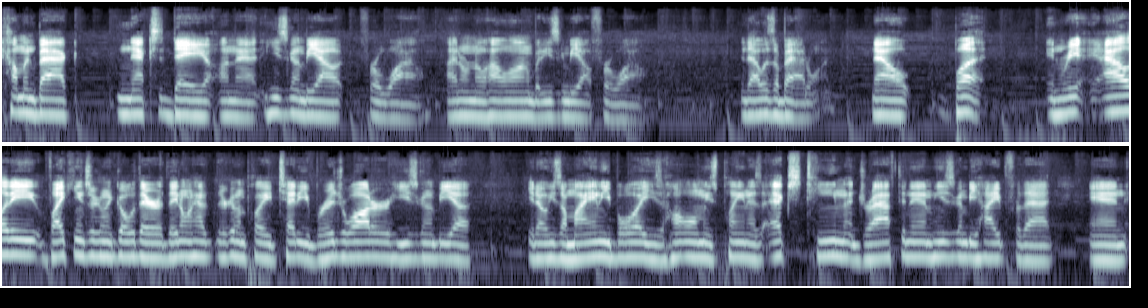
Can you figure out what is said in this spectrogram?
coming back next day on that. He's going to be out for a while. I don't know how long, but he's going to be out for a while. And that was a bad one. Now, but in reality, Vikings are going to go there. They don't have. They're going to play Teddy Bridgewater. He's going to be a you know, he's a Miami boy. He's home. He's playing his ex team that drafted him. He's going to be hyped for that. And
